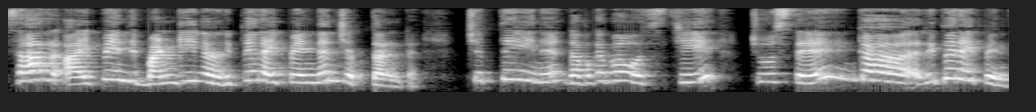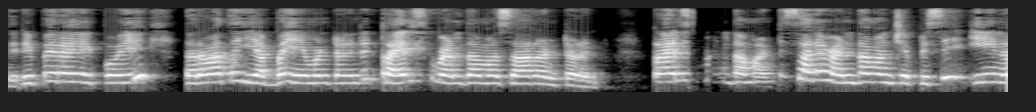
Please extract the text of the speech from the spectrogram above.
సార్ అయిపోయింది బండి రిపేర్ అయిపోయింది అని చెప్తాడంట చెప్తే ఈయన గబగబా వచ్చి చూస్తే ఇంకా రిపేర్ అయిపోయింది. రిపేర్ అయిపోయి తర్వాత ఈ అబ్బాయి ఏమంటాడంటే ట్రయల్స్కి వెళ్దామా సార్ అంటాడంట. ట్రయల్స్కి వెళ్దామంటే సరే వెళ్దామని చెప్పేసి ఈయన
